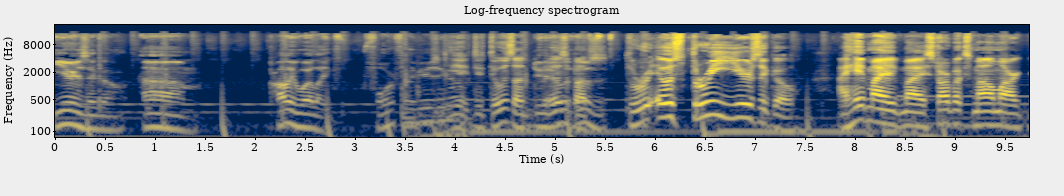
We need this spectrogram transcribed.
years ago. Um, probably what like four or five years ago. yeah, dude, it was a Dude, it it was was- it about was- three. It was three years ago. I hit my my Starbucks mile mark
